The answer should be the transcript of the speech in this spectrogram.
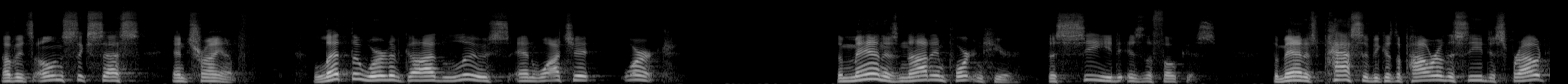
of its own success and triumph. Let the Word of God loose and watch it work. The man is not important here, the seed is the focus. The man is passive because the power of the seed to sprout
